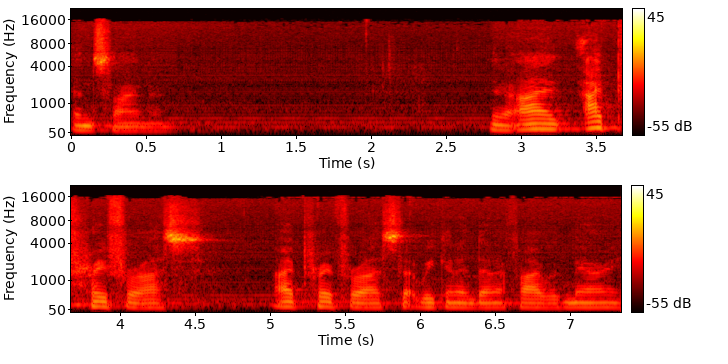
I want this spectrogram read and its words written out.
and Simon. You know, I, I pray for us I pray for us that we can identify with Mary.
